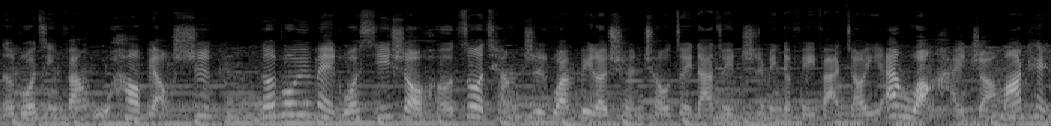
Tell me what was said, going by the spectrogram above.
德国警方五号表示，德国与美国携手合作，强制关闭了全球最大最知名的非法交易暗网 Hydra Market，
